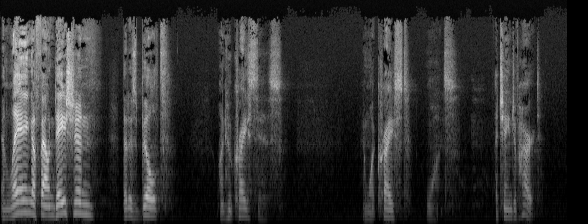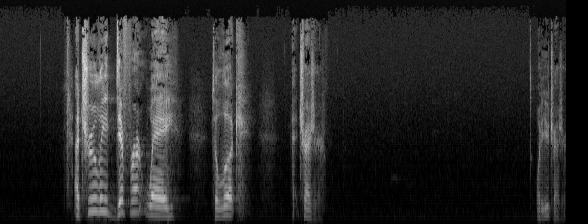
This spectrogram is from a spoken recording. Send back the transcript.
And laying a foundation that is built on who Christ is and what Christ wants a change of heart, a truly different way to look at treasure. What do you treasure?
